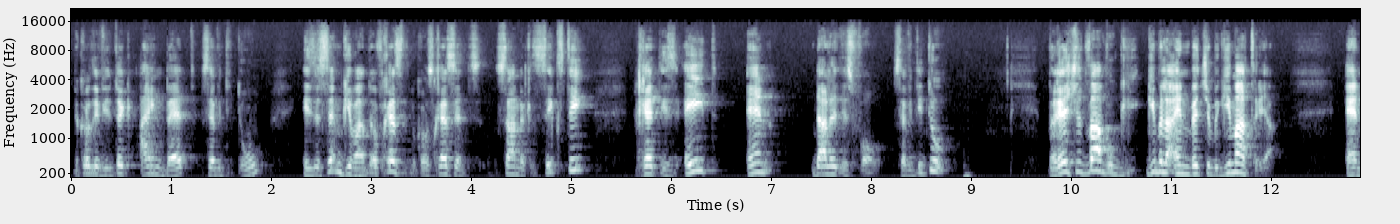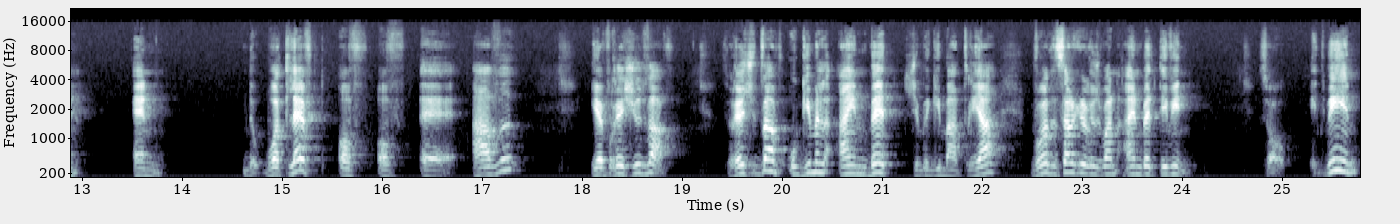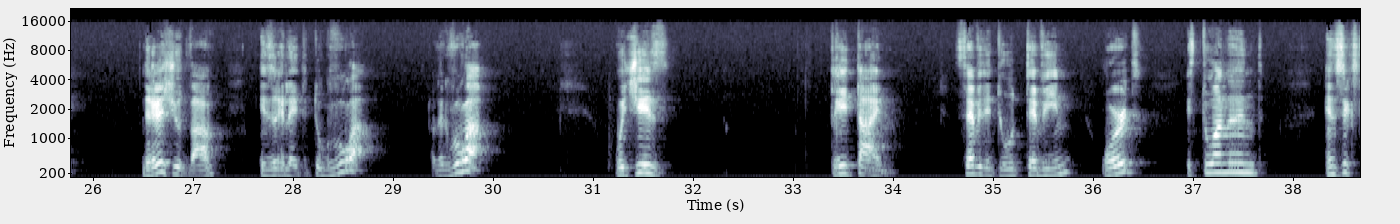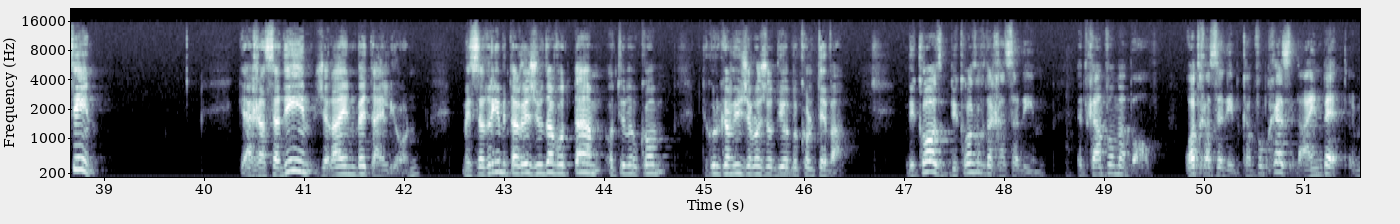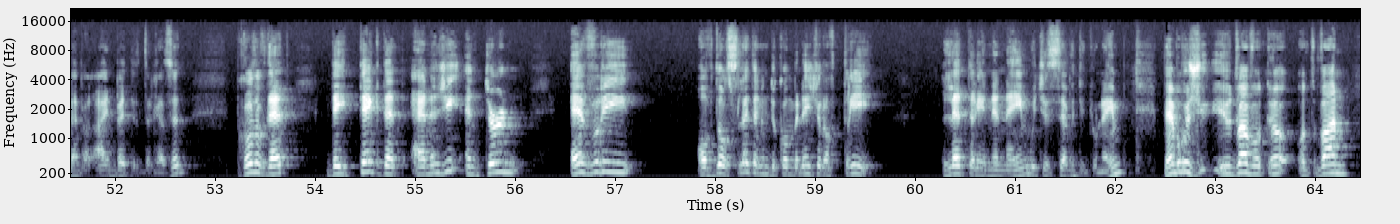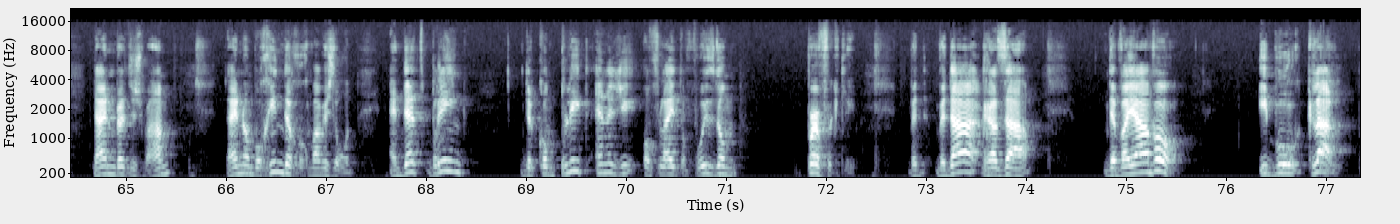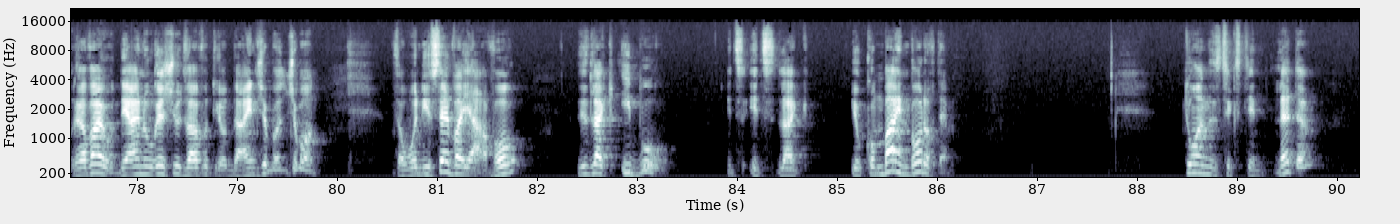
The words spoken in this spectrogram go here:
Because if you take Ein Bet, 72, is the same Gematria of Chesed, because Chesed Samech is 60, Chet is 8, and Dalet is 4, 72. ורשת ו' הוא ג' עין ב' שבגימטריה. And, and the, what left of, of uh, Av, you have רשת ו'. רשת ו' הוא ג' עין ב' שבגימטריה, ועוד הסלקל לחשבון עין ב' טבעין. So it means the רשת ו' is related to גבורה, or the גבורה, which is three times 72 טבין words is 216. כי החסדים של עין העליון מסדרים את הרש יהודה ואותם אותיות במקום תיקון קווים שלוש אותיות בכל תיבה. Because, because of the חסדים that come from above, what חסדים? come from חסד, עין בית. Remember, עין בית is the חסד. Because of that, they take that energy and turn every of those letters into combination of three letter in a name, which is 72 name. והם ראש י"ו אותבן, דהיינו בית השפעם, דהיינו בוכין דרך חוכמה ושלמות. And that bring the complete energy of light of wisdom perfectly. ודע רזה, דוויעבור, עיבור כלל, רוויו, דהיינו רש י"ו אותיות, דהיינו שבון. So when you say ויעבור, it's like עיבור. It's, it's like you combine both of them. 216 letter,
